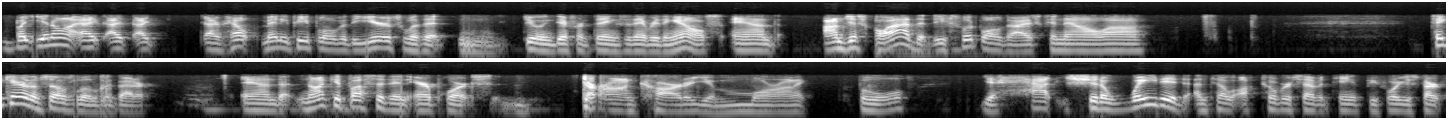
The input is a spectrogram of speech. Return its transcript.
but you know, I, I, I I've helped many people over the years with it, doing different things and everything else, and I'm just glad that these football guys can now uh, take care of themselves a little bit better and not get busted in airports. Duron Carter, you moronic fool! You had should have waited until October 17th before you start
